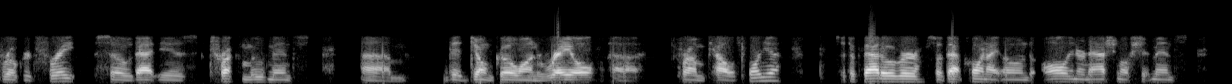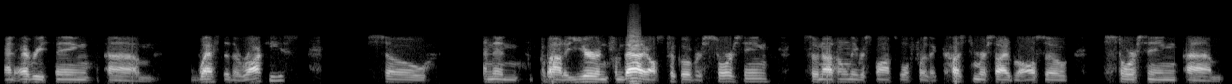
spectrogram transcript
brokered freight. So that is truck movements um, that don't go on rail uh, from California. So I took that over. So at that point, I owned all international shipments and everything um, west of the Rockies. So, and then about a year in from that, I also took over sourcing. So not only responsible for the customer side, but also sourcing um,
